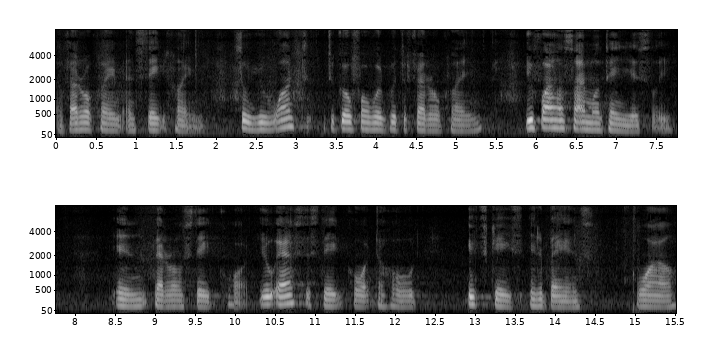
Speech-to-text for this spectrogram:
a federal claim and state claim. So you want to go forward with the federal claim. You file simultaneously in federal and state court. You ask the state court to hold its case in abeyance while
